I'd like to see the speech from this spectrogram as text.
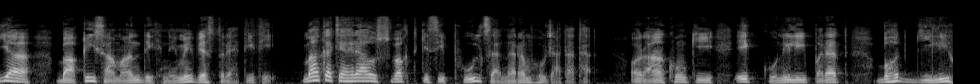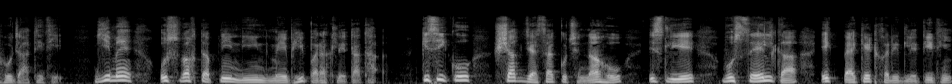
या बाकी सामान देखने में व्यस्त रहती थी। माँ का चेहरा उस वक्त किसी फूल सा नरम हो जाता था और आँखों की एक कोनिली परत बहुत गीली हो जाती थी। ये मैं उस वक्त अपनी नींद में भी परख लेता था। किसी को शक जैसा कुछ न हो, इसलिए वो सेल का एक पैकेट खरीद लेती थी।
